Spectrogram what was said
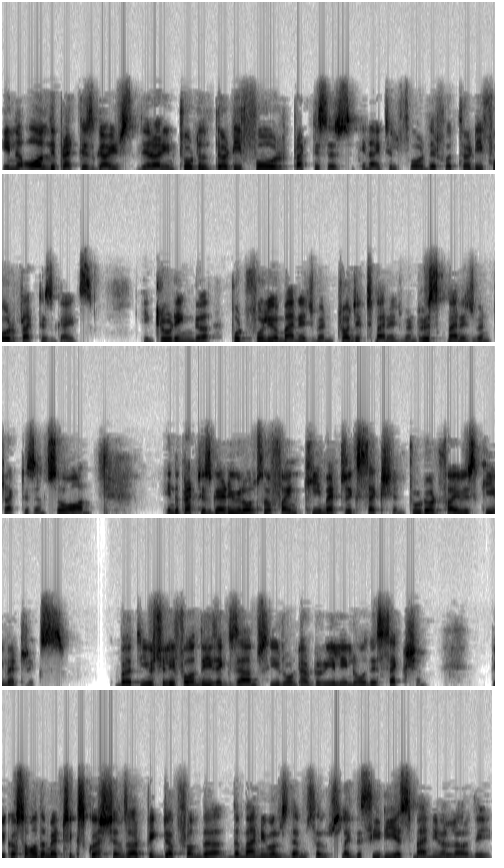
in all the practice guides, there are in total 34 practices in ITIL 4, therefore 34 practice guides, including uh, portfolio management, project management, risk management practice, and so on. In the practice guide, you will also find key metrics section. 2.5 is key metrics. But usually for these exams, you don't have to really know this section because some of the metrics questions are picked up from the, the manuals themselves, like the CDS manual or the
